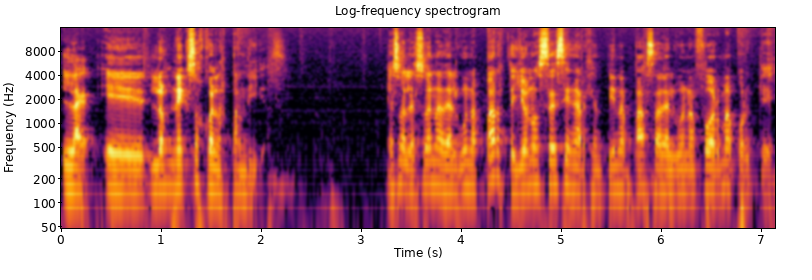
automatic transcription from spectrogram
la- eh, los nexos con las pandillas. Eso le suena de alguna parte. Yo no sé si en Argentina pasa de alguna forma porque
